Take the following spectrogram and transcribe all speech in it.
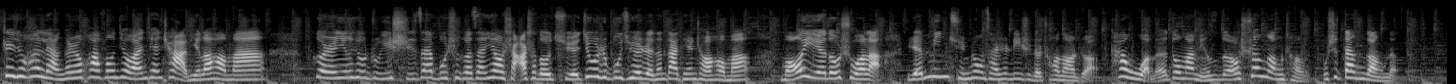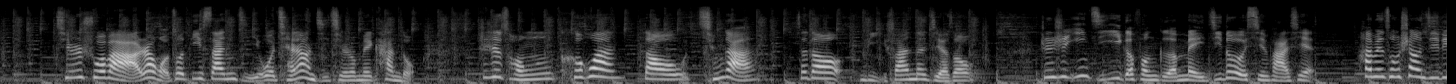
这句话两个人画风就完全差评了好吗？个人英雄主义实在不适合咱要啥啥都缺，就是不缺人的大天朝好吗？毛爷爷都说了，人民群众才是历史的创造者。看我们的动漫名字都要双钢城，不是单钢的。其实说吧，让我做第三集，我前两集其实都没看懂。这是从科幻到情感，再到李帆的节奏，真是一集一个风格，每集都有新发现。还没从上集的。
